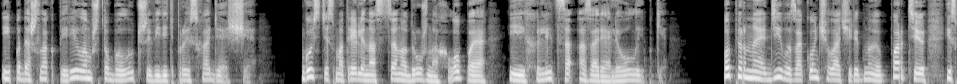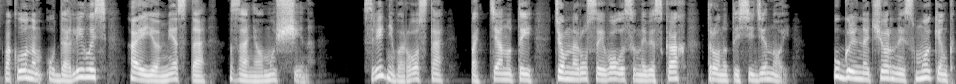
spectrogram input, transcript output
и подошла к перилам, чтобы лучше видеть происходящее. Гости смотрели на сцену, дружно хлопая, и их лица озаряли улыбки. Оперная дива закончила очередную партию и с поклоном удалилась, а ее место занял мужчина. Среднего роста, подтянутый, темно-русые волосы на висках, тронуты сединой. Угольно-черный смокинг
